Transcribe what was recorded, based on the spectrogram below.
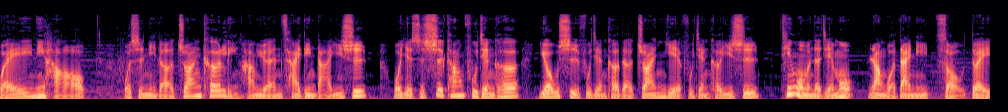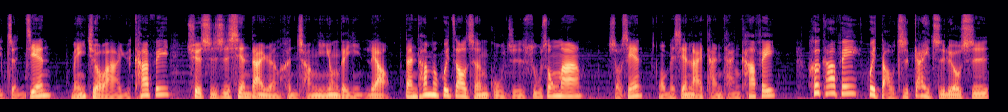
喂，你好，我是你的专科领航员蔡定达医师，我也是视康复健科优势复健科的专业复健科医师。听我们的节目，让我带你走对诊间。美酒啊与咖啡确实是现代人很常饮用的饮料，但它们会造成骨质疏松吗？首先，我们先来谈谈咖啡。喝咖啡会导致钙质流失，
